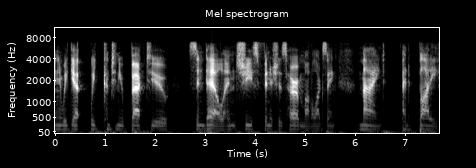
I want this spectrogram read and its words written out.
And we get we continue back to Sindel and she finishes her monologue saying, Mind and body.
